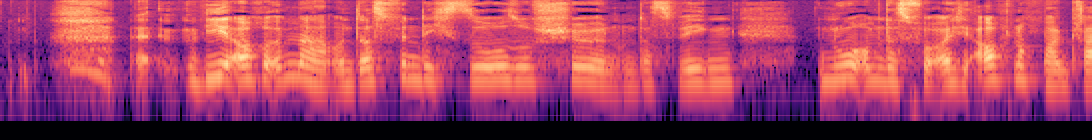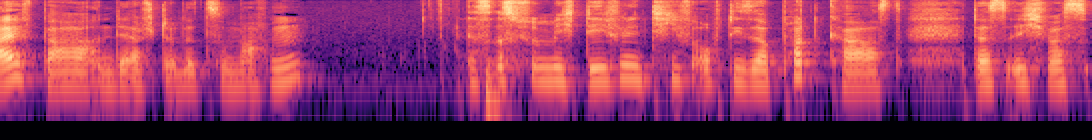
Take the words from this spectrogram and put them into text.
Wie auch immer. Und das finde ich so, so schön. Und deswegen, nur um das für euch auch nochmal greifbarer an der Stelle zu machen, das ist für mich definitiv auch dieser Podcast, dass ich was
